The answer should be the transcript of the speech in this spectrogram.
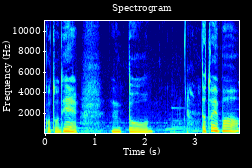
ことで、うんと例えば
